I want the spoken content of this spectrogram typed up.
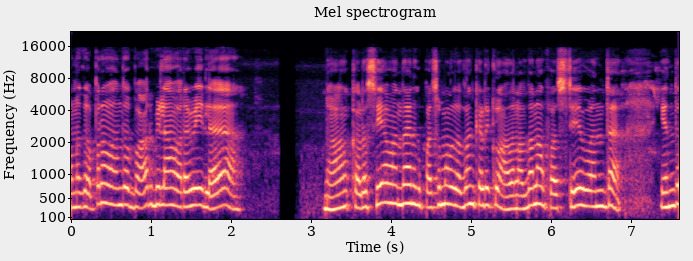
உனக்கு அப்புறம் வந்து பார்பிலாம் வரவே இல்லை. நான் கடைசியாக வந்தால் எனக்கு பச்சை மிளகா தான் கிடைக்கும். அதனால தான் நான் ஃபஸ்ட்டே வந்தேன். எந்த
